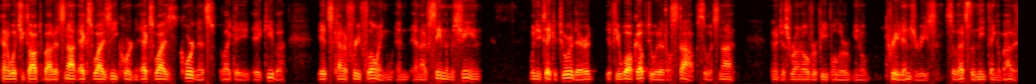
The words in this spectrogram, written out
kind of what you talked about. It's not X Y Z coordinate X Y coordinates like a, a Kiva. It's kind of free flowing, and and I've seen the machine. When you take a tour there, if you walk up to it, it'll stop. So it's not going to just run over people or you know create injuries. So that's the neat thing about it.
